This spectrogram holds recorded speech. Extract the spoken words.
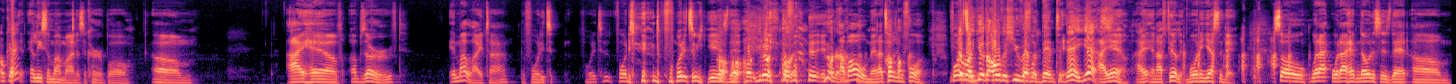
Okay. At least in my mind, it's a curveball. Um, I have observed in my lifetime the 42, 42, 40, 42 years Hold- that hold- you don't- hold. No, no, I'm no. old, man. I told you before. Well, 42. you're the oldest you've ever been today. Yes, I am. I and I feel it more than yesterday. so what I what I have noticed is that um,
